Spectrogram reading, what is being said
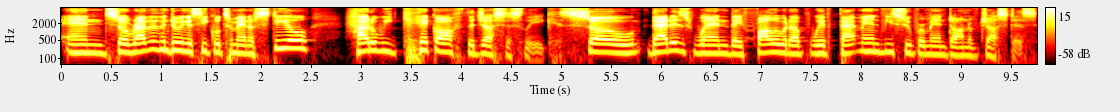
And so rather than doing a sequel to Man of Steel, how do we kick off the Justice League? So that is when they follow it up with Batman v Superman Dawn of Justice.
